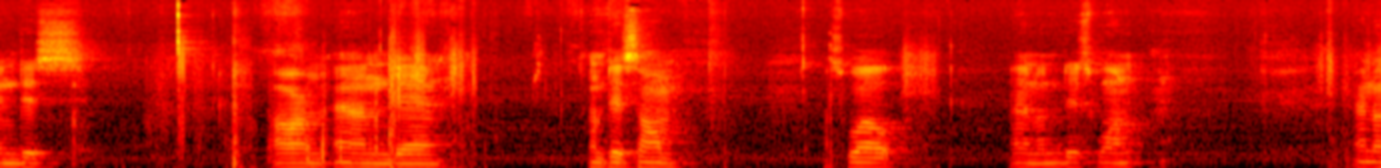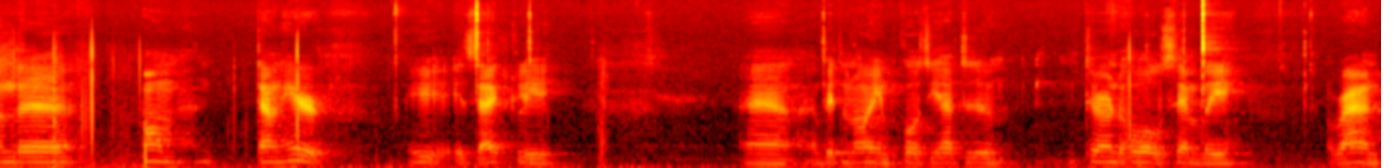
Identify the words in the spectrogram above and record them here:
in this arm and uh, on this arm as well. And on this one and on the arm down here it's actually uh, a bit annoying because you have to turn the whole assembly around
